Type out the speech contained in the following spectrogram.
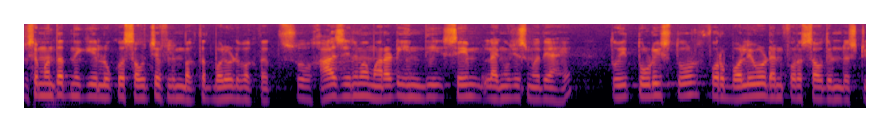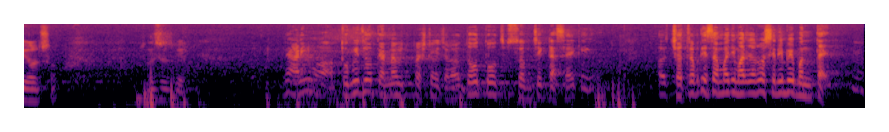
जसे म्हणतात नाही की लोक साऊथचे फिल्म बघतात बॉलिवूड बघतात. सो हा सिनेमा मराठी हिंदी सेम लँग्वेजेसमध्ये आहे. तोही तोडी तोड for Bollywood and for south industry also this is नाही, आणि तुम्ही जो त्यांना प्रश्न विचारला तो तो सब्जेक्ट असा आहे की छत्रपती संभाजी महाराजांवर सिनेमे बनत आहेत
